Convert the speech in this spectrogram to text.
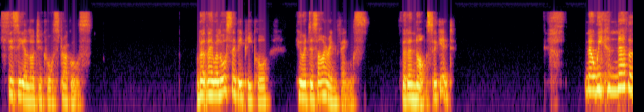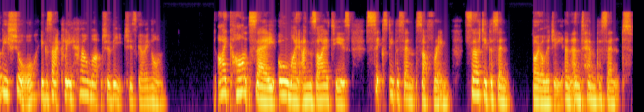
physiological struggles. But there will also be people who are desiring things that are not so good. Now, we can never be sure exactly how much of each is going on. I can't say, oh, my anxiety is 60% suffering, 30% biology, and, and 10%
